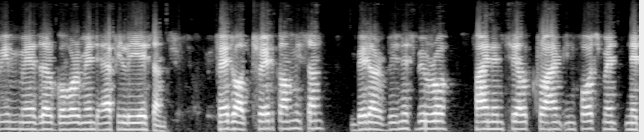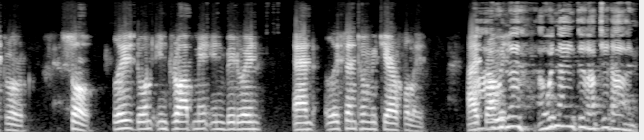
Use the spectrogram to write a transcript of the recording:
three major government affiliations Federal Trade Commission, Better Business Bureau, Financial Crime Enforcement Network. So please don't interrupt me in between and listen to me carefully. I ah, I promise. wouldn't, I wouldn't interrupt you, darling.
